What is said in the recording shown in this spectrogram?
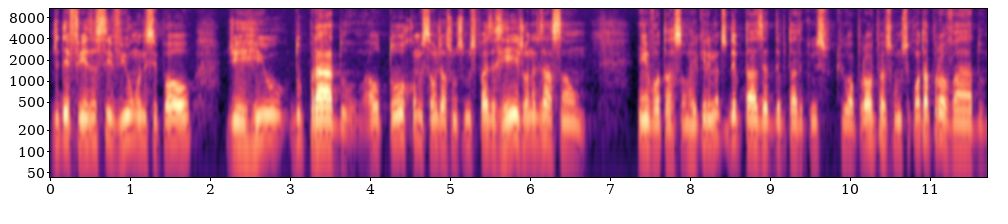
de Defesa Civil Municipal de Rio do Prado. Autor, Comissão de Assuntos Municipais e Regionalização. Em votação. Requerimento dos deputados e da deputada que o, que o aprova, como se conta aprovado.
